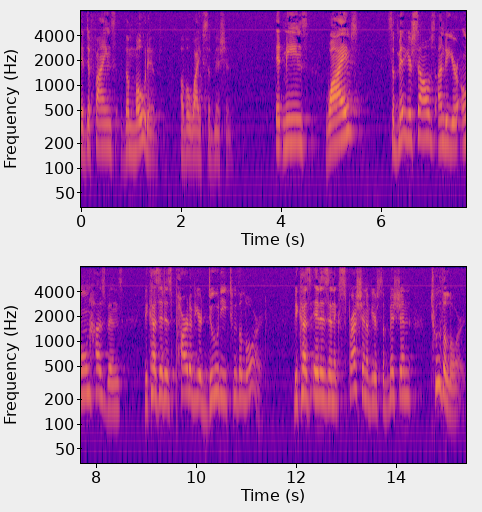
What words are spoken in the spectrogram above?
It defines the motive of a wife's submission. It means, wives, submit yourselves unto your own husbands because it is part of your duty to the Lord, because it is an expression of your submission to the Lord.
